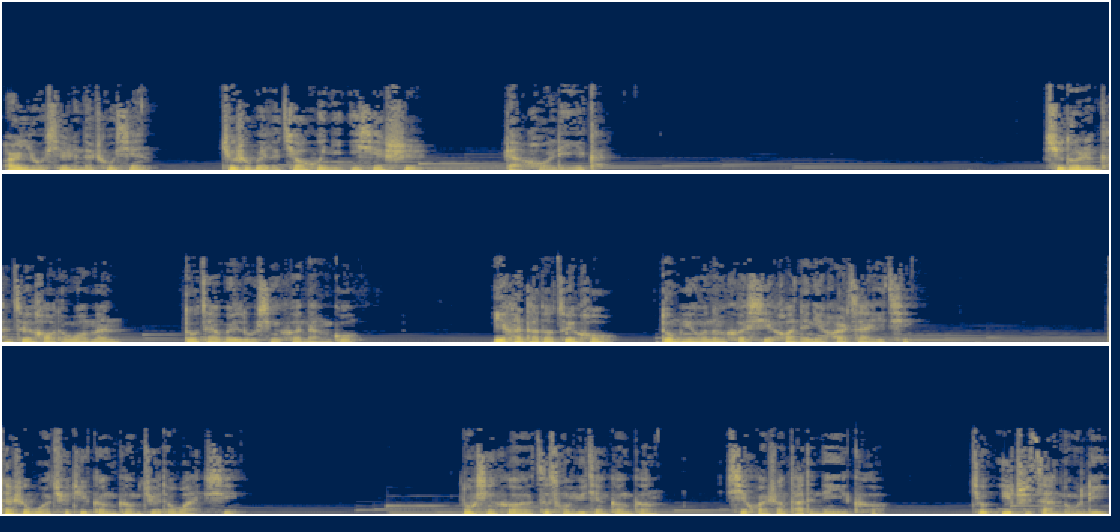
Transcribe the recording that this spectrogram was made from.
而有些人的出现，就是为了教会你一些事，然后离开。许多人看最好的我们，都在为陆星河难过，遗憾他到最后都没有能和喜欢的女孩在一起。但是我却替耿耿觉得惋惜。陆星河自从遇见耿耿，喜欢上他的那一刻，就一直在努力，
